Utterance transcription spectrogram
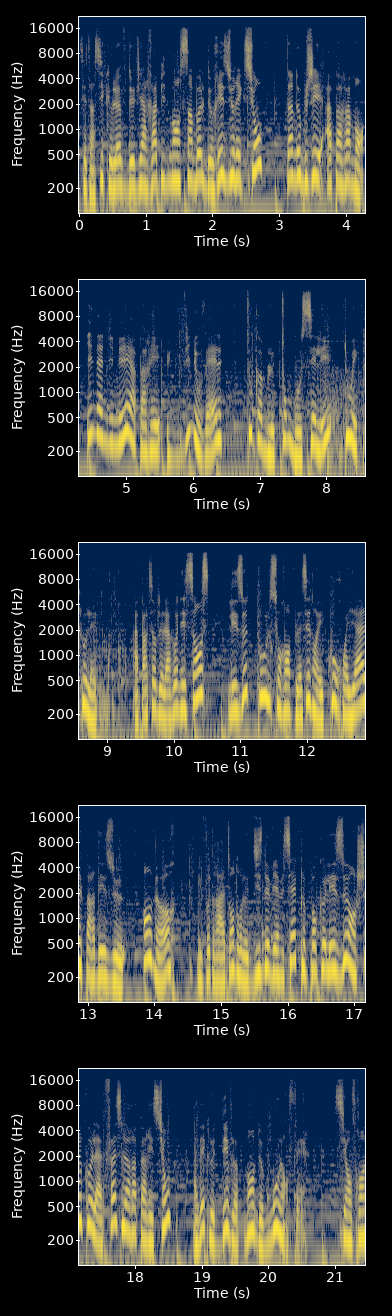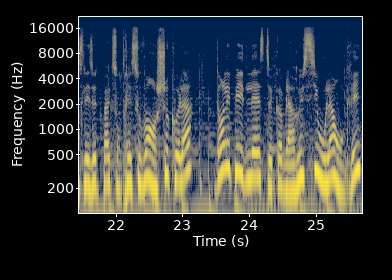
C'est ainsi que l'œuf devient rapidement symbole de résurrection. D'un objet apparemment inanimé apparaît une vie nouvelle, tout comme le tombeau scellé d'où éclot la vie. À partir de la Renaissance, les œufs de poule sont remplacés dans les cours royales par des œufs en or. Il faudra attendre le 19e siècle pour que les œufs en chocolat fassent leur apparition avec le développement de moules en fer. Si en France les œufs de Pâques sont très souvent en chocolat, dans les pays de l'Est comme la Russie ou la Hongrie,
